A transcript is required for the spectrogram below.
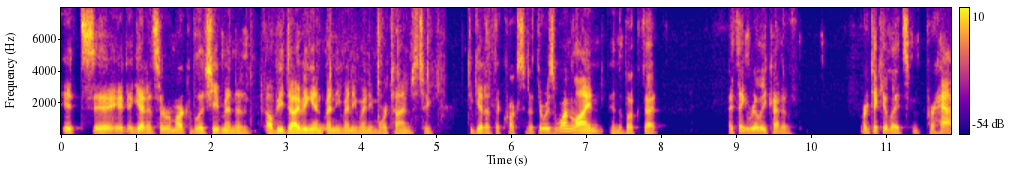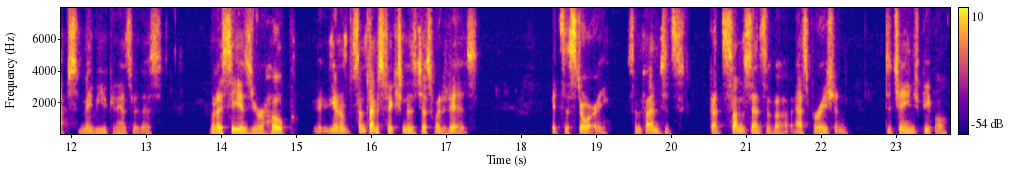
it's uh, it, again, it's a remarkable achievement, and I'll be diving in many, many, many more times to to get at the crux of it. There was one line in the book that I think really kind of articulates, perhaps, maybe you can answer this. What I see is your hope. You know, sometimes fiction is just what it is. It's a story. Sometimes it's got some sense of a aspiration to change people,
